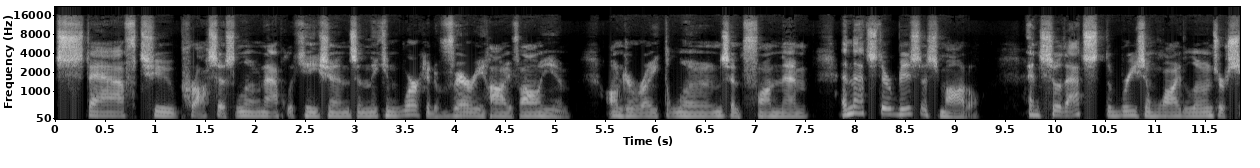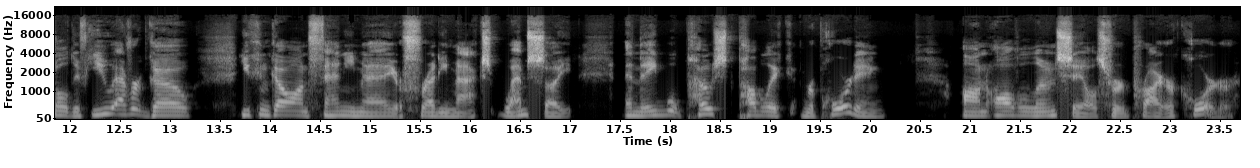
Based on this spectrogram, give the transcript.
staff to process loan applications and they can work at a very high volume, underwrite the loans and fund them. And that's their business model. And so that's the reason why loans are sold. If you ever go, you can go on Fannie Mae or Freddie Mac's website and they will post public reporting on all the loan sales for a prior quarter.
